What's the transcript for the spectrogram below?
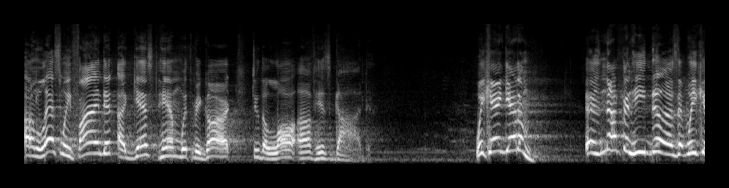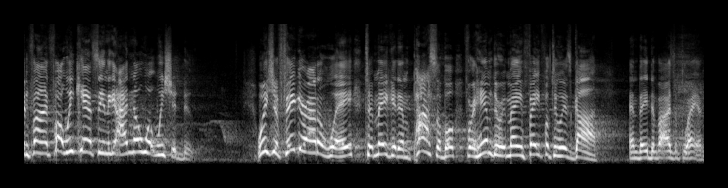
unless we find it against him with regard to the law of his God. We can't get him. There's nothing he does that we can find fault. We can't see the I know what we should do. We should figure out a way to make it impossible for him to remain faithful to his God. and they devise a plan.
